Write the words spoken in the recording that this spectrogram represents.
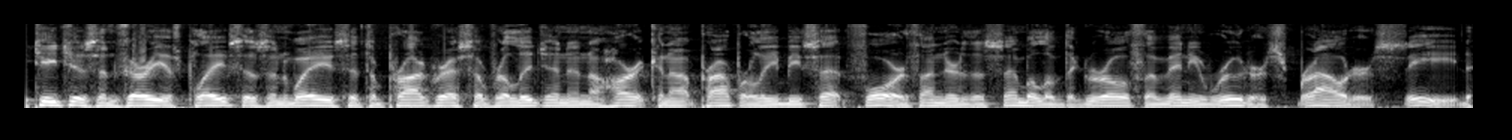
He teaches in various places in ways that the progress of religion in the heart cannot properly be set forth under the symbol of the growth of any root or sprout or seed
